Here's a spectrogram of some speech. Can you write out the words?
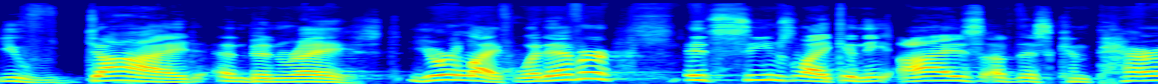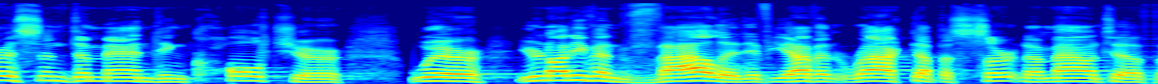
you've died and been raised. Your life, whatever it seems like in the eyes of this comparison demanding culture where you're not even valid if you haven't racked up a certain amount of,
